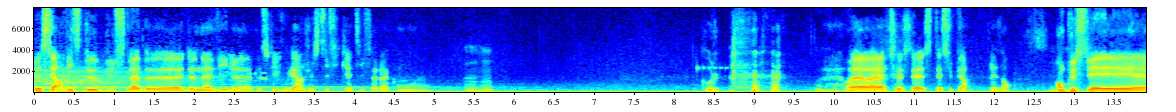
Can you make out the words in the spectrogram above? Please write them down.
le service de bus là de, de ma ville euh, parce qu'ils voulaient un justificatif à la con. euh. Mhm. Cool. Ouais, ouais, c'était super plaisant. En Mhm. plus, les,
